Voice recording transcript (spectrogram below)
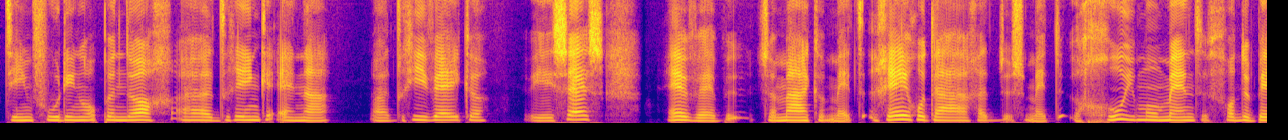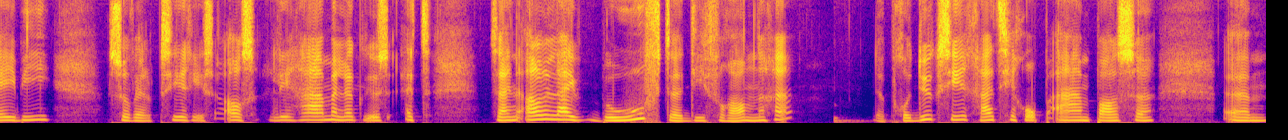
tien voedingen op een dag eh, drinken en na drie weken weer zes. Hè, we hebben te maken met regeldagen, dus met groeimomenten van de baby, zowel psychisch als lichamelijk. Dus het zijn allerlei behoeften die veranderen. De productie gaat zich op aanpassen. Ehm,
